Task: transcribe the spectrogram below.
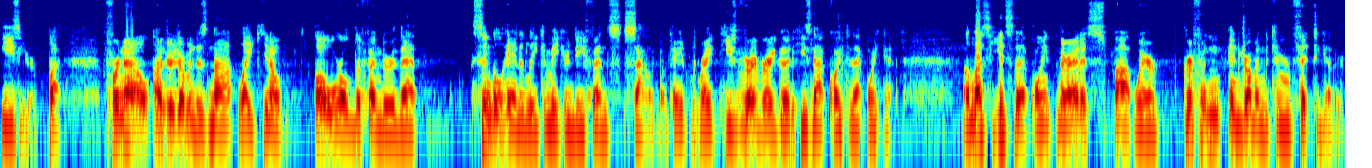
easier. But for now, Andre Drummond is not like, you know, all world defender that single handedly can make your defense sound, okay? Right? He's very, very good. He's not quite to that point yet. Unless he gets to that point, they're at a spot where Griffin and Drummond can fit together.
